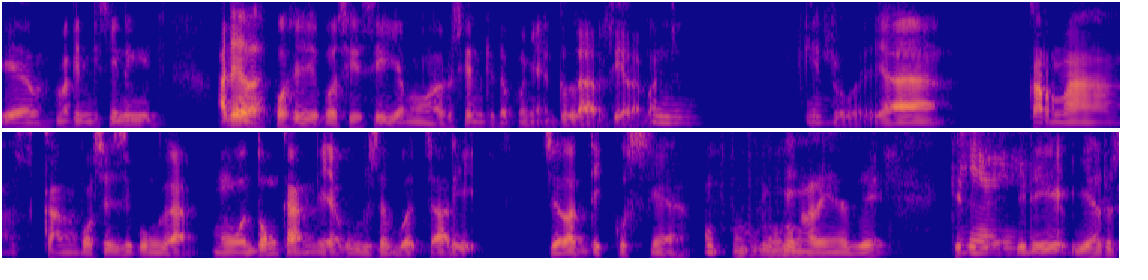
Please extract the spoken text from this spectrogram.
ya makin ke sini adalah posisi-posisi yang mengharuskan kita punya gelar segala macam, iya. gitu. Ya karena sekarang posisiku nggak menguntungkan, ya aku berusaha buat cari jalan tikusnya, sih? Gitu Iya sih. iya Jadi iya. ya harus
